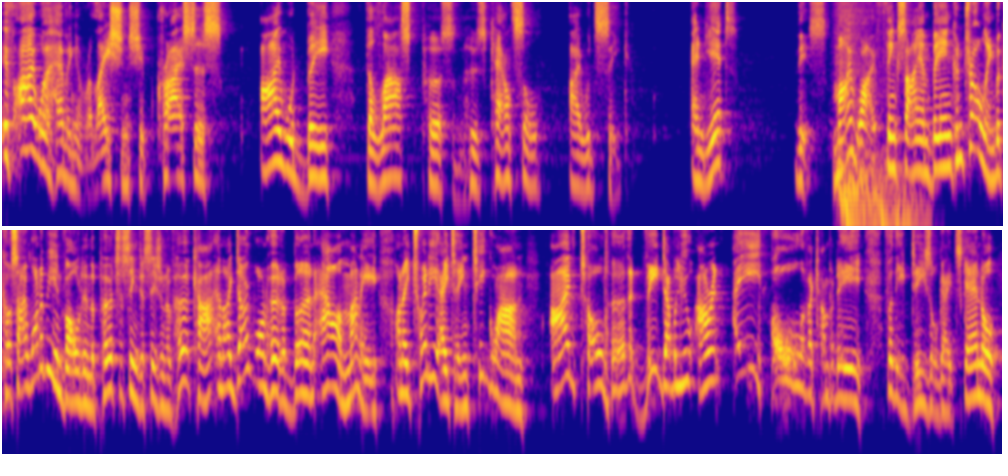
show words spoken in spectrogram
if I were having a relationship crisis, I would be the last person whose counsel I would seek. And yet, this. My wife thinks I am being controlling because I want to be involved in the purchasing decision of her car and I don't want her to burn our money on a 2018 Tiguan. I've told her that VW are an a hole of a company for the Dieselgate scandal.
